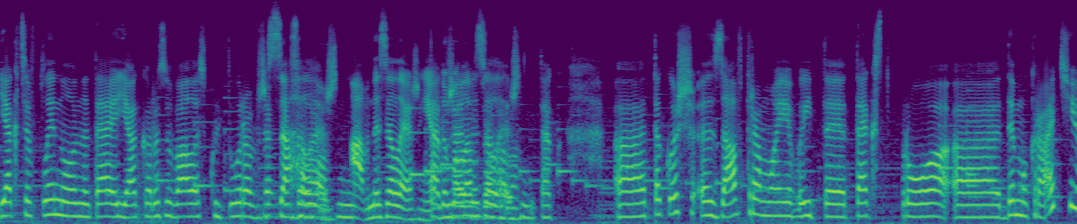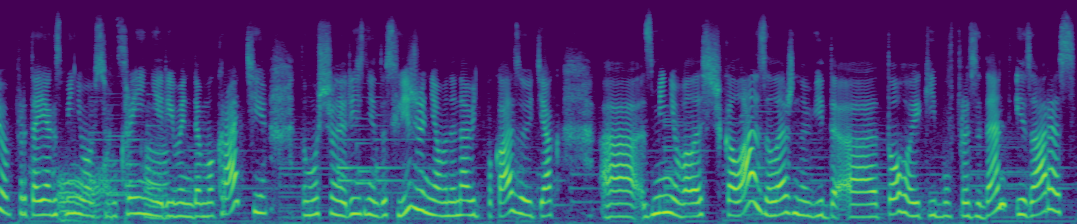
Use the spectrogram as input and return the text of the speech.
як це вплинуло на те, як розвивалась культура вже в незалежній. А в незалежній. Я так, думала, в незалежній. Так. Е, Також е, завтра має вийти текст про е, демократію, про те, як О, змінювався в Україні рівень демократії, тому що різні дослідження вони навіть показують, як змінювалась шкала залежно від того, який був президент. І зараз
